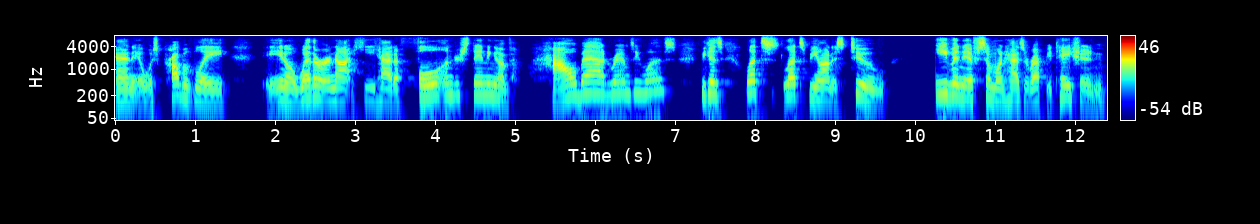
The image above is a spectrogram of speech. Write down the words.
and it was probably, you know, whether or not he had a full understanding of how bad Ramsay was. Because let's let's be honest too, even if someone has a reputation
